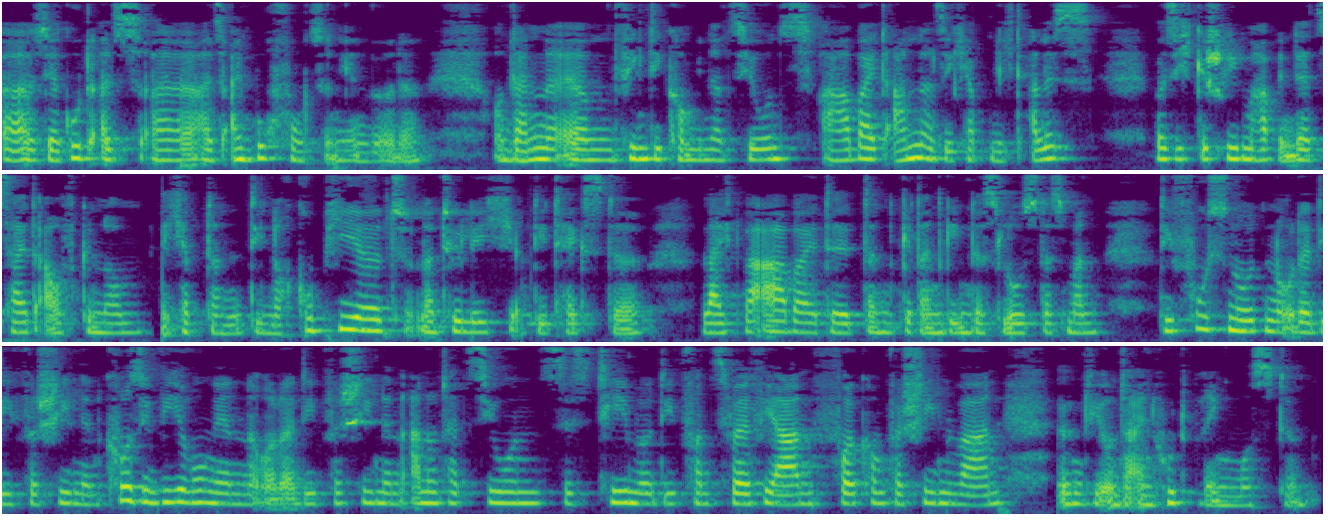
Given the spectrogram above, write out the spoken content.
äh, sehr gut als, äh, als ein Buch funktionieren würde. Und dann ähm, fing die Kombinationsarbeit an. Also ich habe nicht alles was ich geschrieben habe, in der Zeit aufgenommen. Ich habe dann die noch gruppiert, natürlich die Texte leicht bearbeitet. Dann, dann ging das los, dass man die Fußnoten oder die verschiedenen Kursivierungen oder die verschiedenen Annotationssysteme, die von zwölf Jahren vollkommen verschieden waren, irgendwie unter einen Hut bringen musste.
